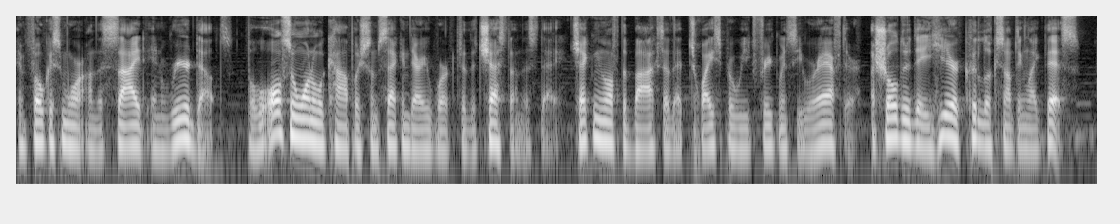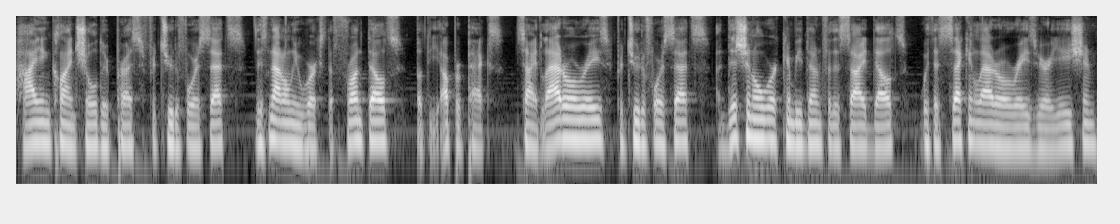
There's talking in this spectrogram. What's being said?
and focus more on the side and rear delts. But we'll also want to accomplish some secondary work to the chest on this day, checking off the box of that twice per week frequency we're after. A shoulder day here could look something like this. High incline shoulder press for two to four sets. This not only works the front delts, but the upper pecs. Side lateral raise for two to four sets. Additional work can be done for the side delts with a second lateral raise variation.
